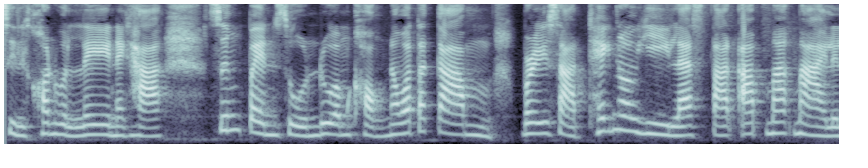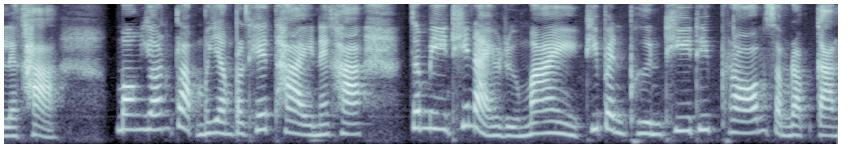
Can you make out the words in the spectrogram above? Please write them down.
ซิลิคอนวัลเลย์นะคะ ซึ่งเป็นศูนย์รวมของนวัตกรรม บริษัทเทคโนโลยีและสตาร์ทอัพมากมายเลยแหละค่ะ มองย้อนกลับมายังประเทศไทยนะคะ จะมีที่ไหนหรือไม่ที่เป็นพื้นที่ที่พร้อมสำหรับการ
